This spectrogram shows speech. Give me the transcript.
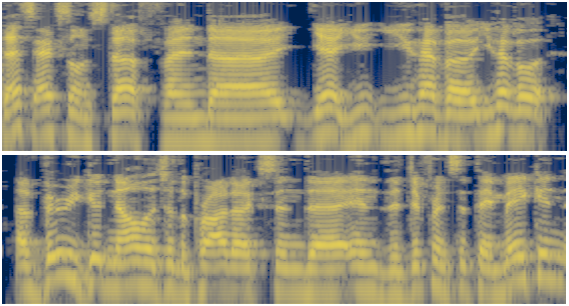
That's excellent stuff, and uh, yeah, you, you have a you have a, a very good knowledge of the products and uh, and the difference that they make. And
